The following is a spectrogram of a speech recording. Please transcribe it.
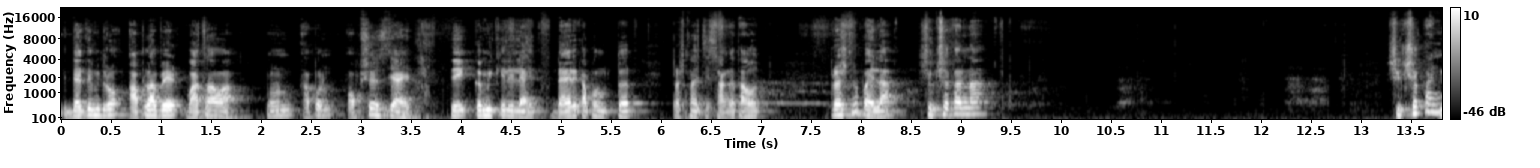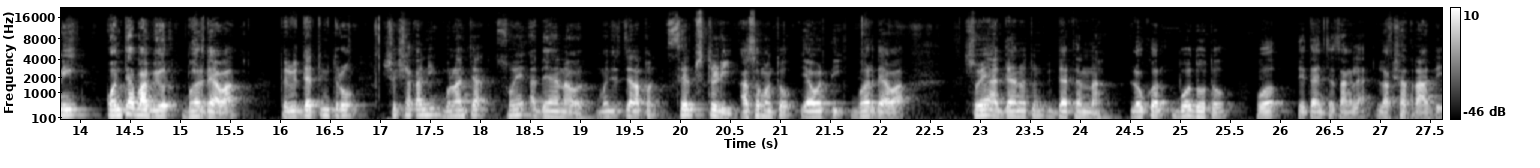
विद्यार्थी मित्रो आपला वेळ वाचावा. म्हणून आपण ऑप्शन्स जे आहेत ते कमी केलेले आहेत. डायरेक्ट आपण उत्तर प्रश्नाचे सांगत आहोत. प्रश्न पहिला शिक्षकांना शिक्षकांनी कोणत्या बाबीवर भर द्यावा? तर विद्यार्थी मित्रो शिक्षकांनी मुलांच्या स्वयं अध्ययनावर म्हणजेच ज्याला आपण सेल्फ स्टडी असं म्हणतो यावरती भर द्यावा. स्वयं अध्ययनातून विद्यार्थ्यांना लवकर बोध होतो व ते त्यांच्या चांगल्या लक्षात राहते.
